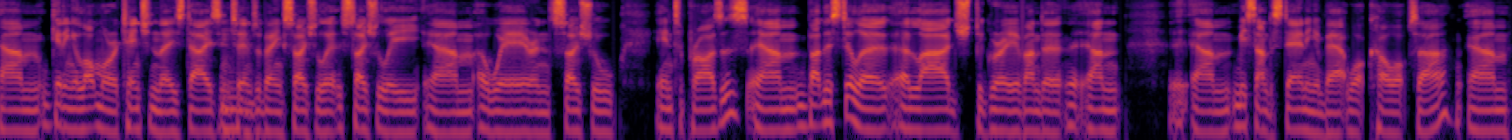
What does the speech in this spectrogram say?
um, getting a lot more attention these days in terms of being socially socially um, aware and social enterprises. Um, but there's still a, a large degree of under un, um, misunderstanding about what co-ops are. Um,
